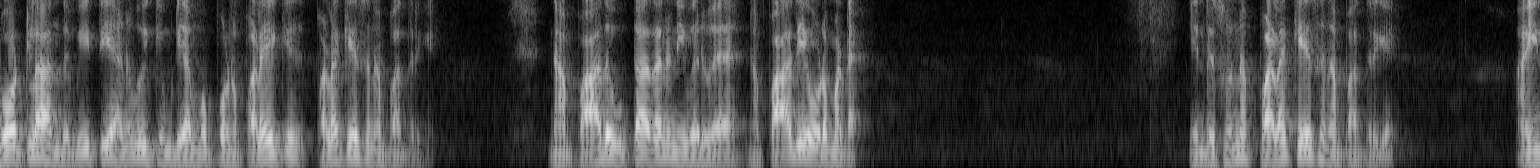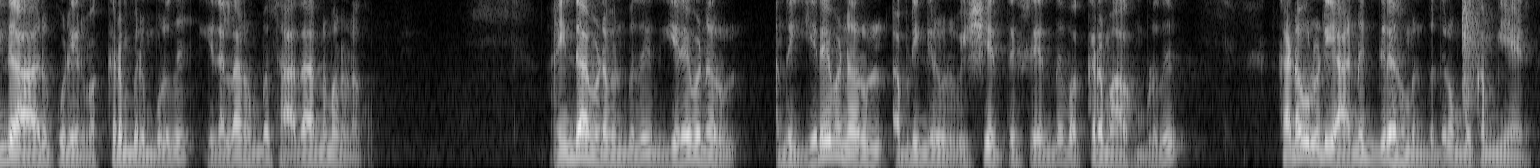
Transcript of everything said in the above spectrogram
டோட்டலாக அந்த வீட்டையே அனுபவிக்க முடியாமல் போன பழைய கே பல கேஸை நான் பார்த்துருக்கேன். நான் பாதை விட்டாதானே நீ வருவ? நான் பாதையை விட மாட்டேன். என்று சொன்ன பல கேஸை நான் பார்த்துருக்கேன். ஐந்து ஆறு கூடியர் வக்கரம் பெறும்பொழுது இதெல்லாம் ரொம்ப சாதாரணமாக நடக்கும். ஐந்தாம் இடம் என்பது இறைவன் அருள். அந்த இறைவன் அருள் அப்படிங்கிற ஒரு விஷயத்தை சேர்ந்து வக்கரமாகும் பொழுது கடவுளுடைய அனுக்கிரகம் என்பது ரொம்ப கம்மியாயிடுது.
